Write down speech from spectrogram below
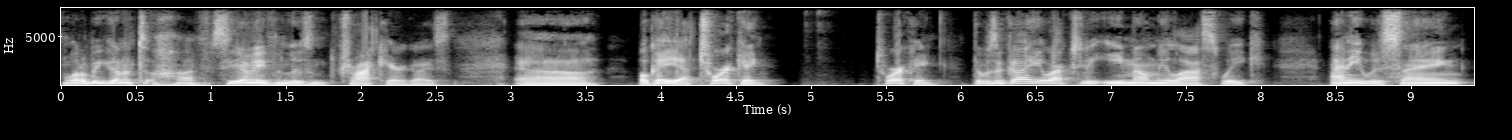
What are we going to see? I'm even losing track here, guys. Uh, okay, yeah, twerking, twerking. There was a guy who actually emailed me last week, and he was saying,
